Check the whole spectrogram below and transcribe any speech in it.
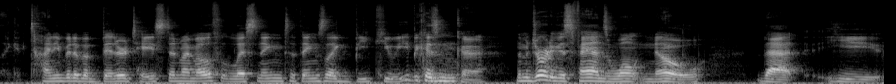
like a tiny bit of a bitter taste in my mouth listening to things like BQE because Okay. the majority of his fans won't know that he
